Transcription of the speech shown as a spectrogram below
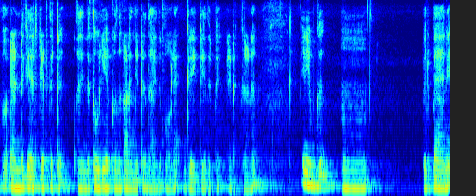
അപ്പോൾ രണ്ട് ക്യാരറ്റ് എടുത്തിട്ട് അതിന്റെ തൊലിയൊക്കെ ഒന്ന് കളഞ്ഞിട്ട് ഇതാ ഇതുപോലെ ഗ്രേറ്റ് ചെയ്തിട്ട് എടുക്കുകയാണ്. ഇനി നമുക്ക് ഒരു പാന്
